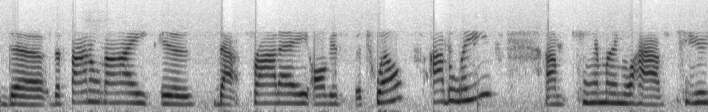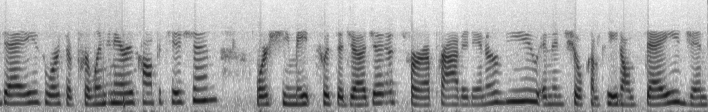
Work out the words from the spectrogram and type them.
the the final night is that Friday, August the 12th. I believe. Um, Cameron will have two days worth of preliminary competition where she meets with the judges for a private interview, and then she'll compete on stage in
